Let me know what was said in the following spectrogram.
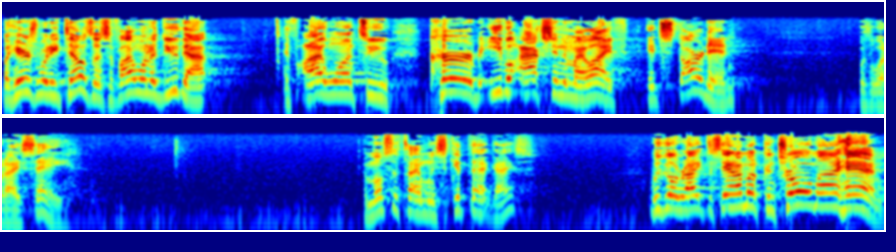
But here's what he tells us. If I want to do that, if I want to curb evil action in my life, it started with what I say. And most of the time we skip that, guys. We go right to saying, I'm going to control my hand.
